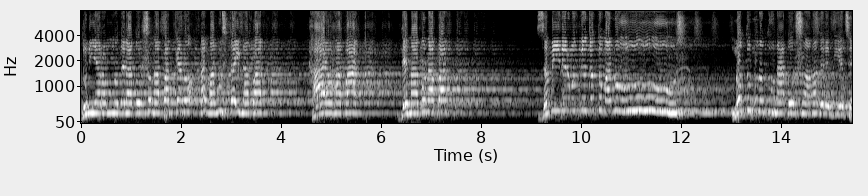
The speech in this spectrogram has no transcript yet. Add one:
দুনিয়ার অন্যদের আদর্শ না পাক কেন মানুষটাই না পাক খায়ও না পাক দেমাগও না পাক জমিনের মধ্যে যত মানুষ নতুন নতুন আদর্শ আমাদের দিয়েছে,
